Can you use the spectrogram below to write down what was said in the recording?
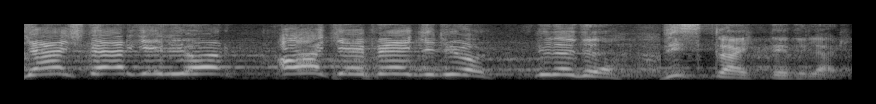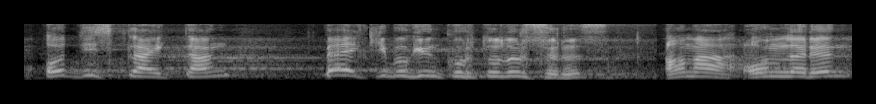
Gençler geliyor, AKP gidiyor. Güle güle. Dislike dediler. O dislike'tan belki bugün kurtulursunuz ama onların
